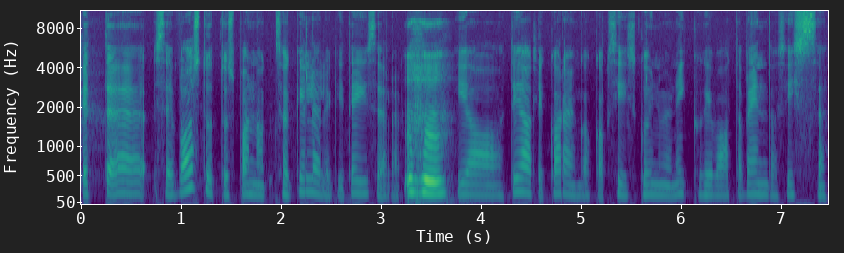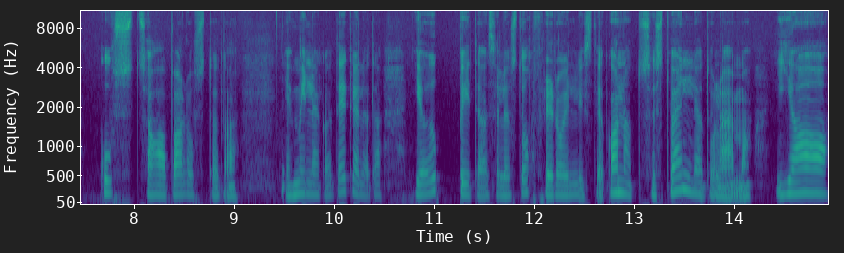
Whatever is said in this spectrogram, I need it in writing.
et äh, see vastutus pannakse kellelegi teisele mm -hmm. ja teadlik areng hakkab siis, kui inimene ikkagi vaatab enda sisse, kust saab alustada ja millega tegeleda ja õppida sellest ohvrirollist ja kannatusest välja tulema ja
